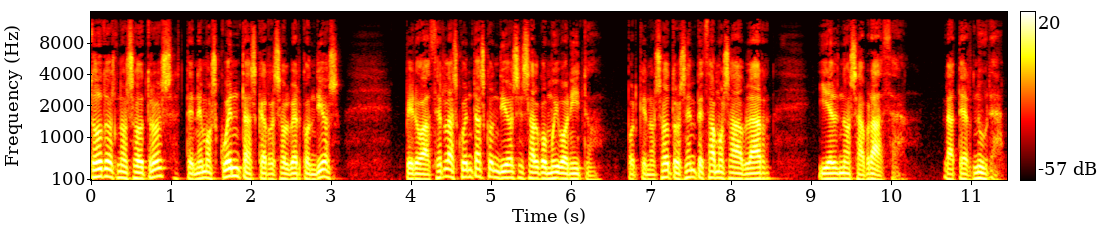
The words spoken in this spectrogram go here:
Todos nosotros tenemos cuentas que resolver con Dios, pero hacer las cuentas con Dios es algo muy bonito, porque nosotros empezamos a hablar y Él nos abraza, la ternura.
